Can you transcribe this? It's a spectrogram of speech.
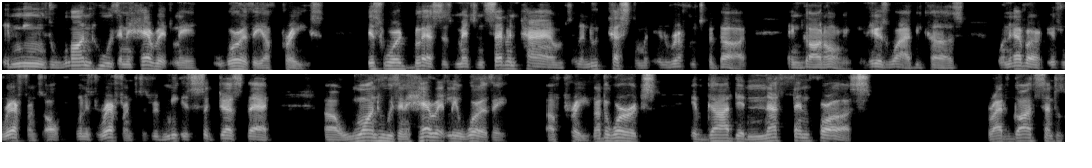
it means one who is inherently worthy of praise. This word blessed is mentioned seven times in the New Testament in reference to God and God only. And here's why because whenever it's referenced, or when it's referenced, it suggests that uh, one who is inherently worthy of praise. In other words, if God did nothing for us, right? If God sent us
